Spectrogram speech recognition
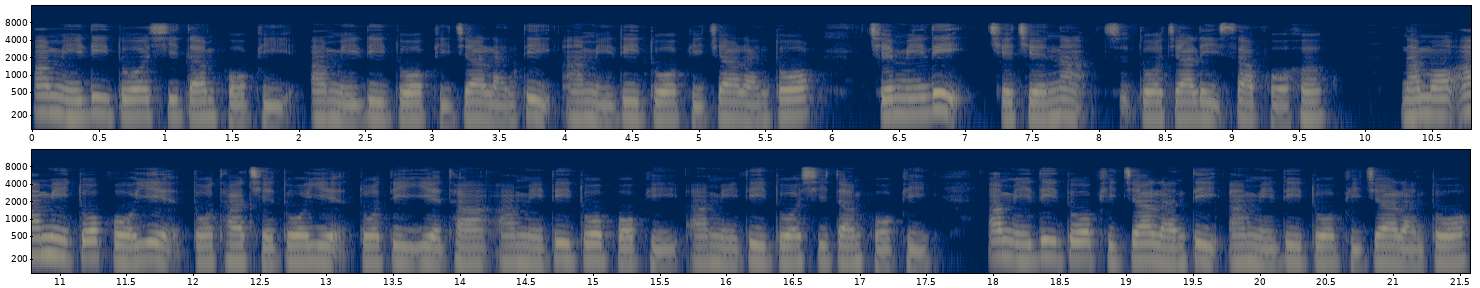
阿弥利多悉丹婆毗，阿弥利多毗迦兰帝，阿弥利多毗迦兰多。伽弥利切切那只多迦利萨婆诃。南无阿弥多婆夜多他伽多夜多地夜他阿弥利多婆毗，阿弥利多悉丹婆毗，阿弥利多毗迦兰帝，阿弥利多毗迦兰多。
